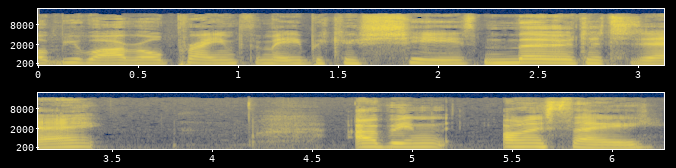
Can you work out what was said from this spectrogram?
Hope you are all praying for me because she is murdered today. I've been, honestly,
